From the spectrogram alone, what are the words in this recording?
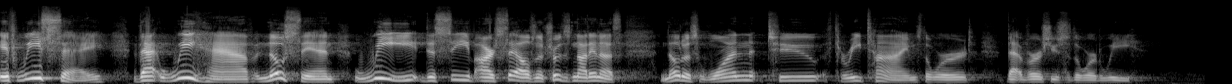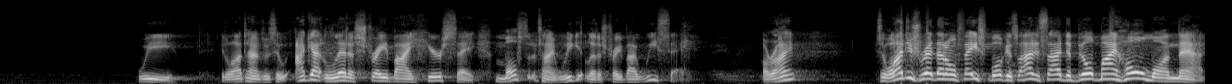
If we say that we have no sin, we deceive ourselves and the truth is not in us. Notice one, two, three times the word, that verse uses the word we. We. a lot of times we say, I got led astray by hearsay. Most of the time, we get led astray by we say. All right? So, well, I just read that on Facebook, and so I decided to build my home on that.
